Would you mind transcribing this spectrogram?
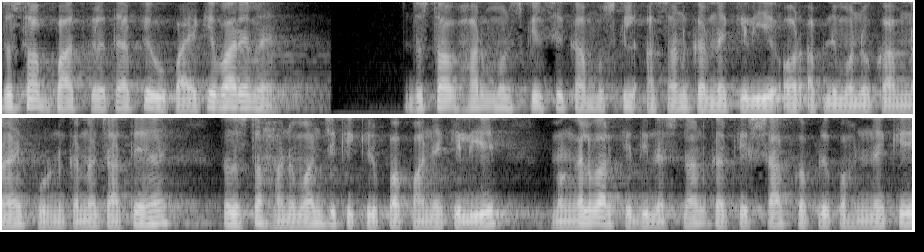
दोस्तों, आप बात करते हैं आपके उपाय के बारे में। दोस्तों, आप हर मुश्किल से काम मुश्किल आसान करने के लिए और अपनी मनोकामनाएँ पूर्ण करना चाहते हैं तो दोस्तों, हनुमान जी की कृपा पाने के लिए मंगलवार के दिन स्नान करके साफ़ कपड़े पहनने के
